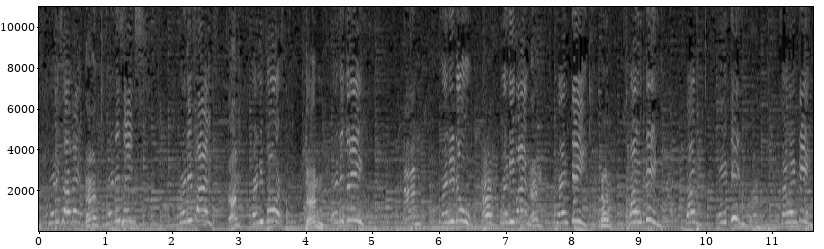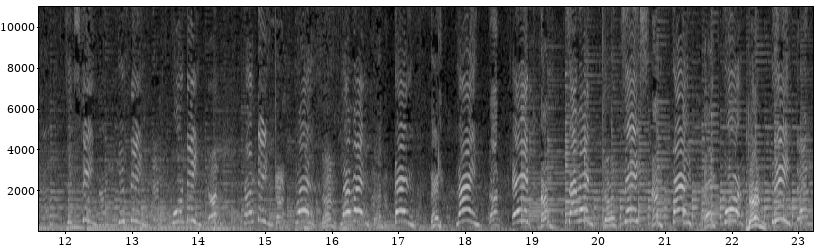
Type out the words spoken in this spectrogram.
27. Done. 26. 25. Done. 24. Done. 23. Done. 22. Done. 21. Done. 20. Done. 19. Done. 18. Done. 17. Done. 16. Done. 15. Done. 14. Done. 13. Done. 12. Done. 11. Done. 10. Done. 9. Done. 8. Done. 7. Done. 6. Done. 5. Done. 4. Done. 3. Done.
